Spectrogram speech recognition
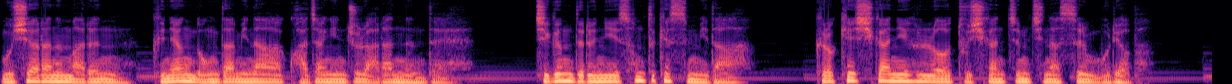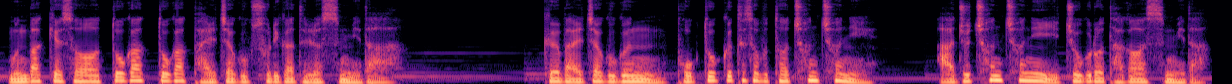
무시하라는 말은 그냥 농담이나 과장인 줄 알았는데, 지금 들으니 섬뜩했습니다. 그렇게 시간이 흘러 두 시간쯤 지났을 무렵, 문 밖에서 또각또각 발자국 소리가 들렸습니다. 그 발자국은 복도 끝에서부터 천천히, 아주 천천히 이쪽으로 다가왔습니다.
